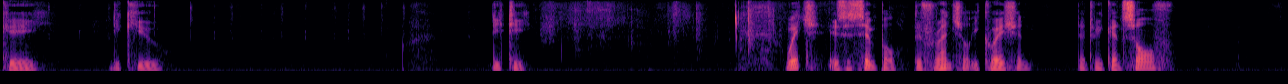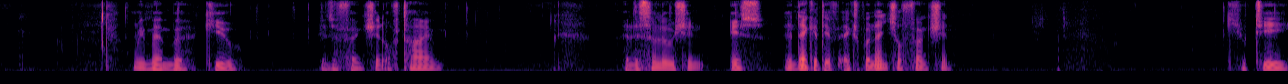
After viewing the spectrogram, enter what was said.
K dq dt which is a simple differential equation that we can solve. Remember q is a function of time and the solution is a negative exponential function qt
